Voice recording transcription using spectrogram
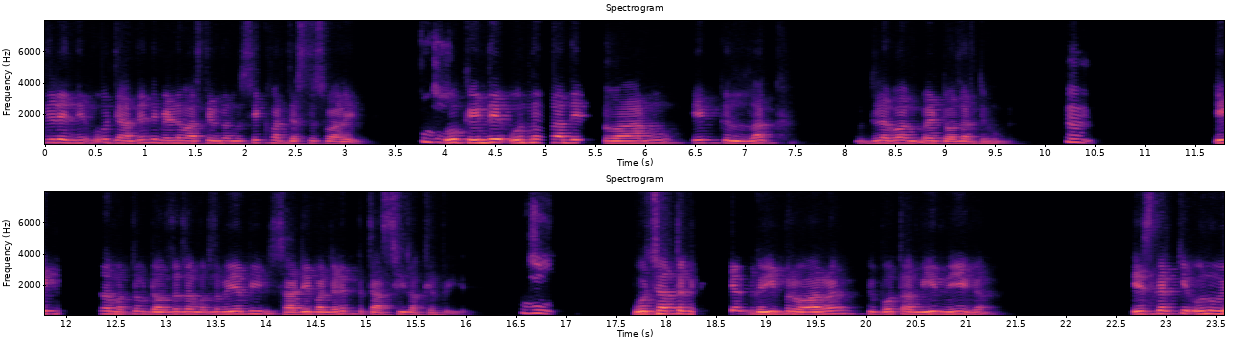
ਜਿਹੜੇ ਨੇ ਉਹ ਜਾਂਦੇ ਨੇ ਮਿਲਣ ਵਾਸਤੇ ਉਹਨਾਂ ਨੂੰ ਸਿੱਖ ਫਾਰ ਜਸਟਿਸ ਵਾਲੇ। ਜੀ। ਉਹ ਕਹਿੰਦੇ ਉਹਨਾਂ ਦੇ ਪਰਿਵਾਰ ਨੂੰ 1 ਲੱਖ ਜਿਹੜਾ ਵਾ ਮੈਂ ਡਾਲਰ ਦੇਵਾਂਗਾ ਹੂੰ। ਇੱਕ ਦਾ ਮਤਲਬ ਡਾਲਰ ਦਾ ਮਤਲਬ ਇਹ ਹੈ ਵੀ ਸਾਡੇ ਬਣ ਜਾਣੇ 85 ਲੱਖ ਰੁਪਏ। ਜੀ। ਉਸ ਹੱਦ ਤੱਕ ਗਰੀਬ ਪਰਿਵਾਰ ਆ ਕਿ ਬਹੁਤਾ ਅਮੀਰ ਨਹੀਂ ਹੈਗਾ। ਇਸ ਕਰਕੇ ਉਹਨੂੰ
